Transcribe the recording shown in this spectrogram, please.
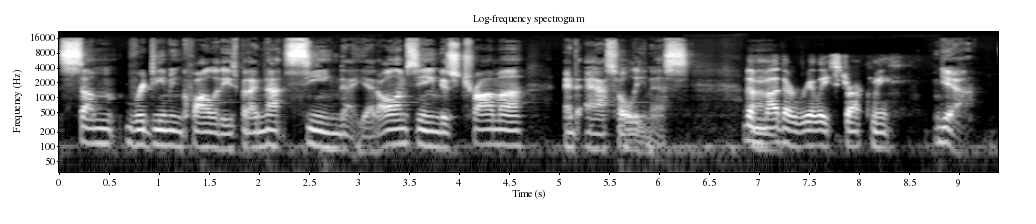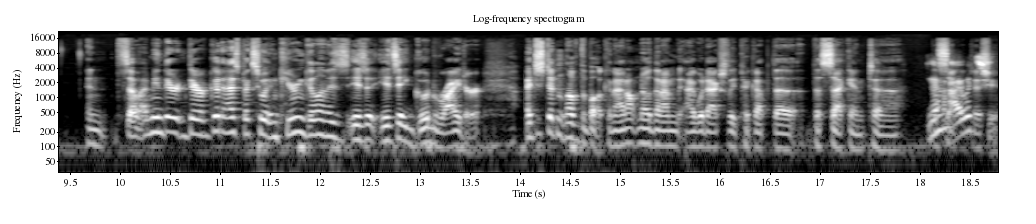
some redeeming qualities but i'm not seeing that yet. All i'm seeing is trauma and assholiness. The mother really struck me. yeah and so I mean there there are good aspects to it, and Kieran Gillen is is a, is a good writer. I just didn't love the book, and I don't know that I'm I would actually pick up the the second uh, the No, second I would. issue.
